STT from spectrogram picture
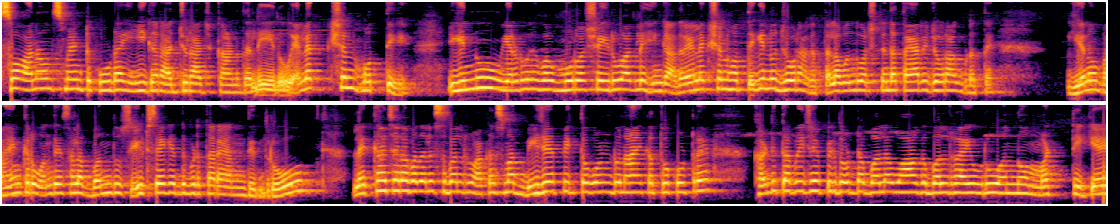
ಸೊ ಅನೌನ್ಸ್ಮೆಂಟ್ ಕೂಡ ಈಗ ರಾಜ್ಯ ರಾಜಕಾರಣದಲ್ಲಿ ಇದು ಎಲೆಕ್ಷನ್ ಹೊತ್ತಿಗೆ, ಈಗ ಇನ್ನೂ ಎರಡೂವರೆ, ಮೂರು ವರ್ಷ ಇರುವಾಗಲೇ ಹಿಂಗಾದರೆ ಎಲೆಕ್ಷನ್ ಹೊತ್ತಿಗೆ ಇನ್ನೂ ಜೋರಾಗುತ್ತಲ್ಲ? ಒಂದು ವರ್ಷದಿಂದ ತಯಾರಿ ಜೋರಾಗ್ಬಿಡುತ್ತೆ. ಏನೋ ಭಯಂಕರ ಒಂದೇ ಸಲ ಬಂದು ಸೀಟ್ಸೇ ಗೆದ್ದು ಬಿಡ್ತಾರೆ ಅಂದಿದ್ರು, ಲೆಕ್ಕಾಚಾರ ಬದಲಿಸಬಲ್ರು. ಅಕಸ್ಮಾತ್ ಬಿ ಜೆ ಪಿಗೆ ತಗೊಂಡು ನಾಯಕತ್ವ ಕೊಟ್ಟರೆ ಖಂಡಿತ ಬಿ ಜೆ ಪಿಗೆ ದೊಡ್ಡ ಬಲವಾಗಬಲ್ಲರ ಇವರು ಅನ್ನೋ ಮಟ್ಟಿಗೆ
